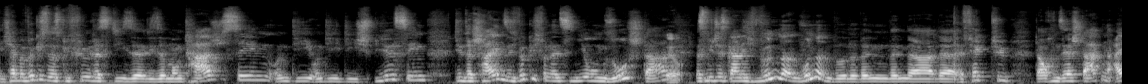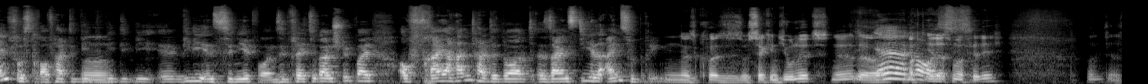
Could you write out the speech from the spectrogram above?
ich habe wirklich so das Gefühl, dass diese, diese Montageszenen und die und die, die Spielszenen, die unterscheiden sich wirklich von der Inszenierung so stark, ja. dass mich das gar nicht wundern, wundern würde, wenn, wenn da der Effekttyp da auch einen sehr starken Einfluss drauf hatte, wie, ja. wie, wie, äh, wie die inszeniert worden sind. Vielleicht sogar ein Stück weit auf freie Hand hatte, dort äh, seinen Stil einzubringen. Also quasi so Second Unit, ne? Da ja, macht genau, ihr das mal fertig. Das,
